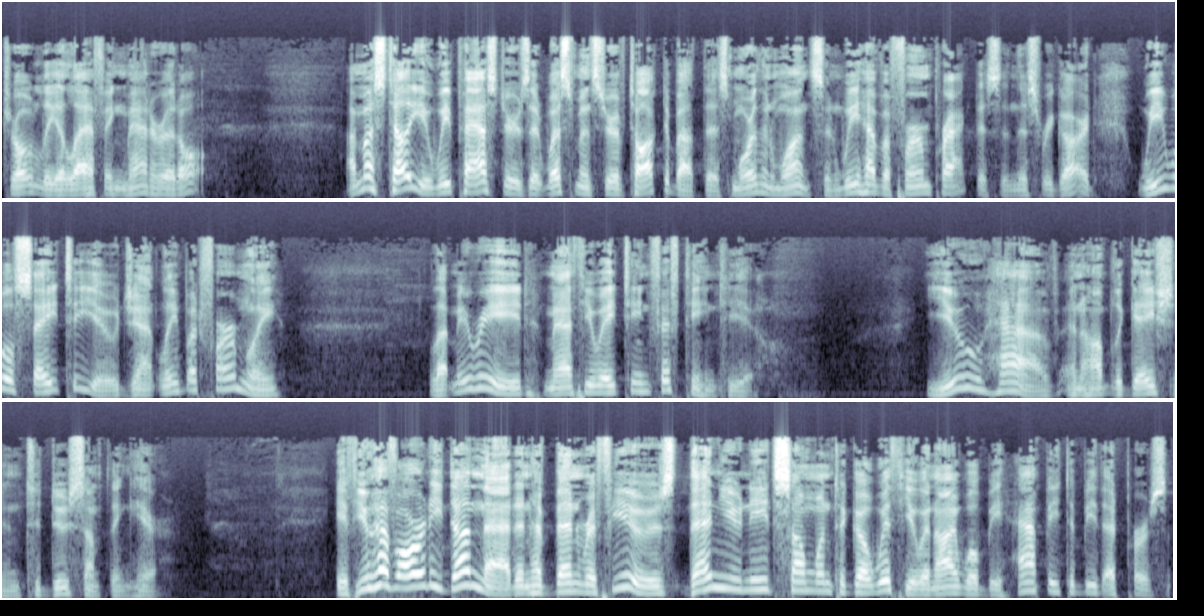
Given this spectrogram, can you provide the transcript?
totally a laughing matter at all. I must tell you, we pastors at Westminster have talked about this more than once, and we have a firm practice in this regard. We will say to you, gently but firmly, let me read Matthew 18:15 to you. You have an obligation to do something here. If you have already done that and have been refused, then you need someone to go with you, and I will be happy to be that person.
